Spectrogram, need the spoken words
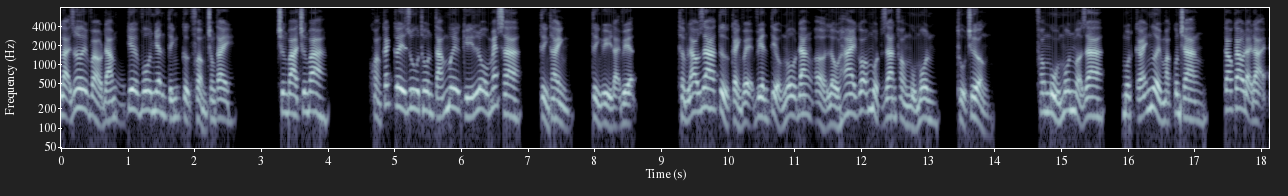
lại rơi vào đám kia vô nhân tính cực phẩm trong tay. Chương 3 chương 3 Khoảng cách cây du thôn 80 km xa, tỉnh thành, tỉnh ủy đại viện. Thẩm lao ra tử cảnh vệ viên tiểu ngô đang ở lầu 2 gõ một gian phòng ngủ môn, thủ trưởng. Phòng ngủ môn mở ra, một cái người mặc quân trang, cao cao đại đại,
